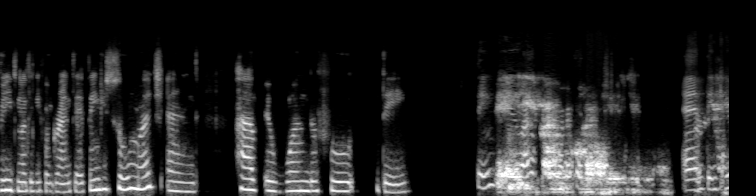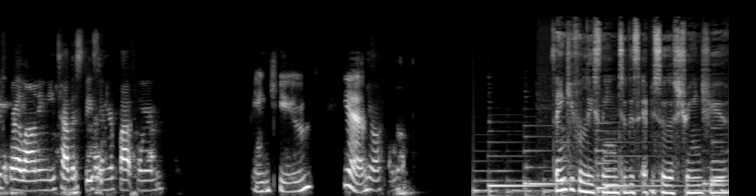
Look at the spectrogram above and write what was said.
really do not take it for granted. Thank you so much and have a wonderful day. Thank you. I hope you have a wonderful day. And thank you for allowing me to have a space on your platform. Thank you. Yeah. You're welcome. Thank you for listening to this episode of Strange View,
